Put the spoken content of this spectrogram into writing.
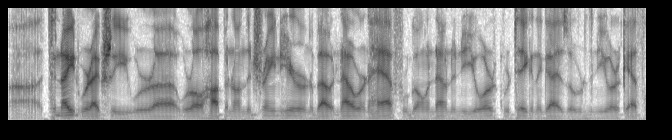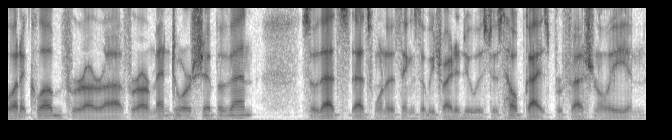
Uh, tonight we're actually we're uh, we're all hopping on the train here in about an hour and a half. We're going down to New York. We're taking the guys over to the New York Athletic Club for our uh, for our mentorship event. So that's that's one of the things that we try to do is just help guys professionally and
